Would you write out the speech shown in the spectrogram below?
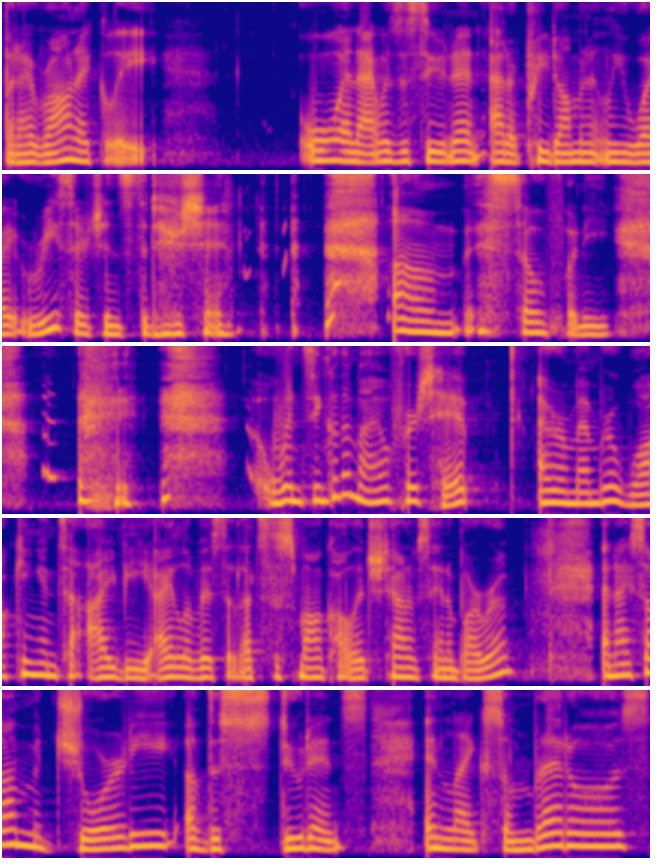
But ironically, when I was a student at a predominantly white research institution, um, it's so funny. when Cinco de Mayo first hit, I remember walking into IV, Isla Vista, that's the small college town of Santa Barbara, and I saw a majority of the students in like sombreros,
